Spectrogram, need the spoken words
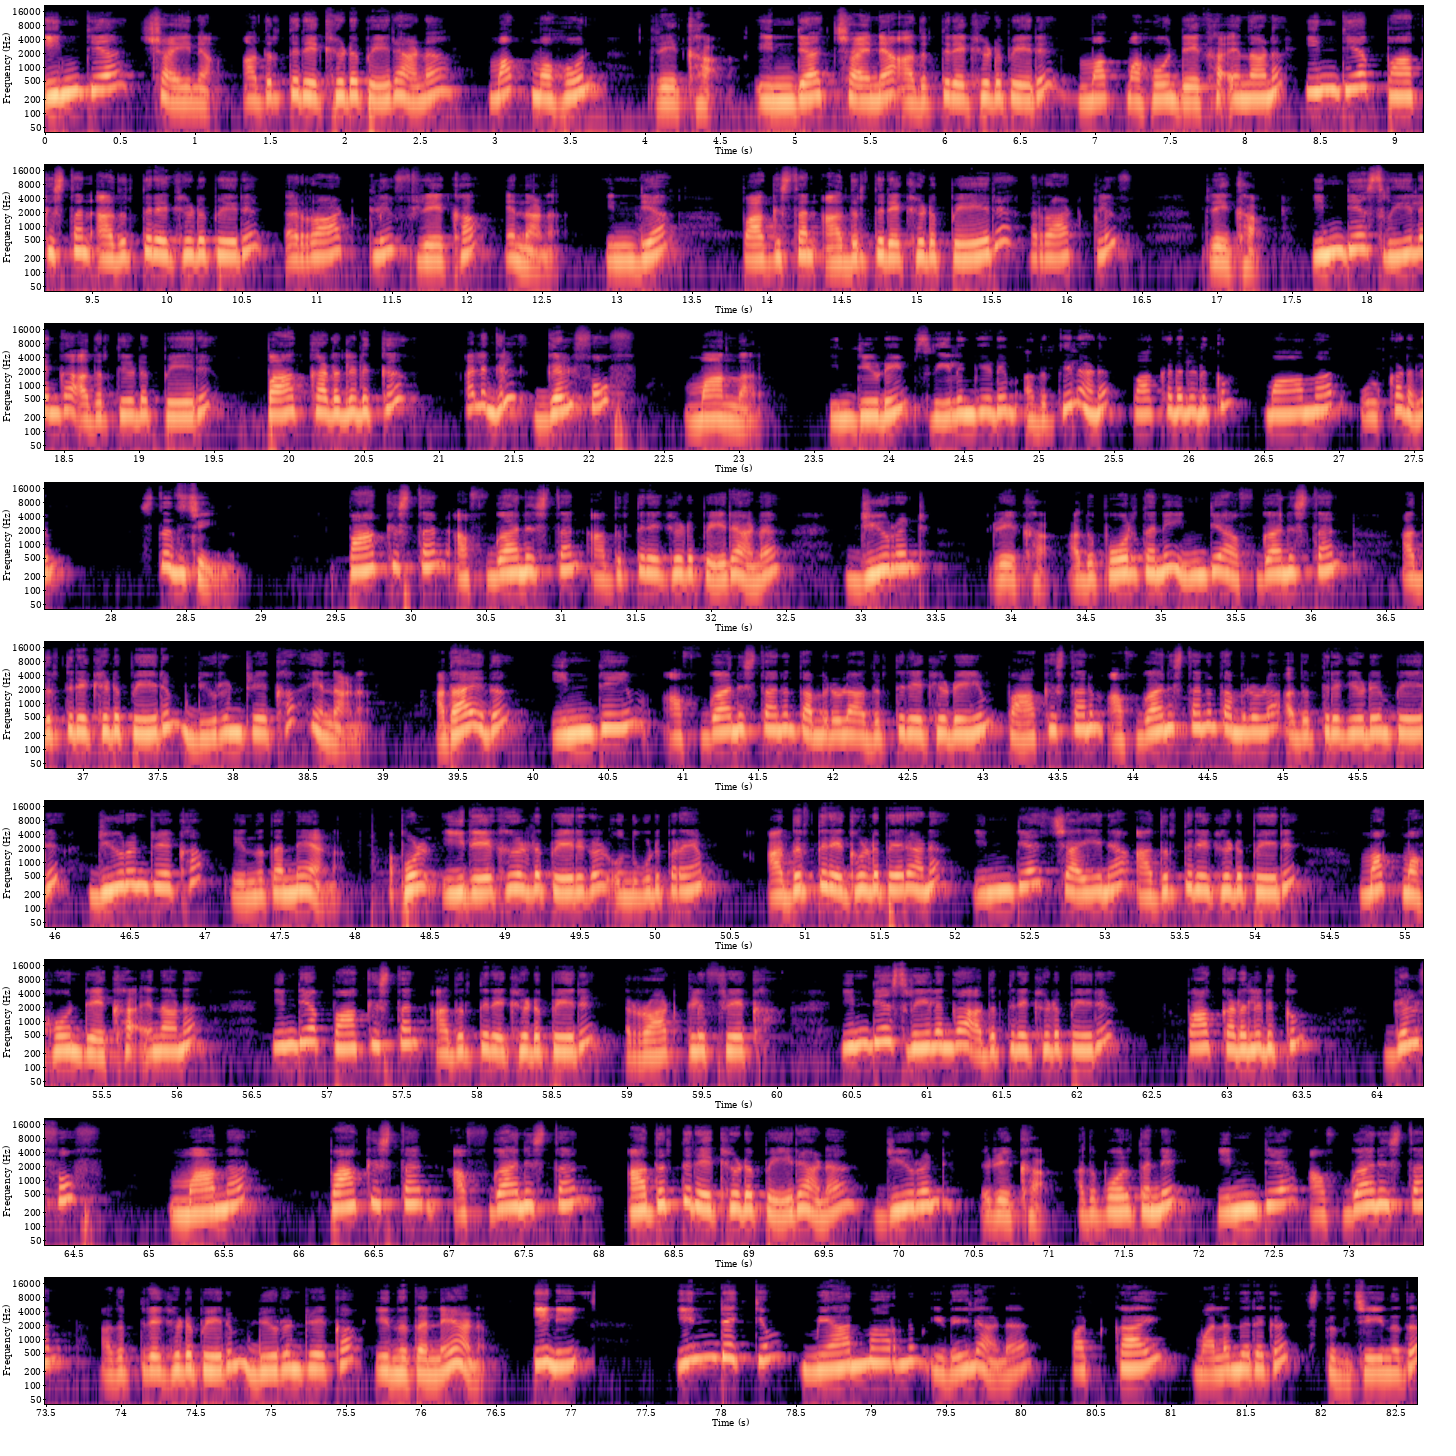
India China. അതിർത്തി രേഖയുടെ പേരാണ് മക് മൊഹോൻ രേഖ. ഇന്ത്യ ചൈന അതിർത്തി രേഖയുടെ പേര് മക് മഹോൻ രേഖ എന്നാണ്. ഇന്ത്യ പാകിസ്ഥാൻ അതിർത്തി രേഖയുടെ പേര് റാഡ് ക്ലിഫ് രേഖ എന്നാണ്. ഇന്ത്യ പാകിസ്ഥാൻ അതിർത്തി രേഖയുടെ പേര് റാഡ് ക്ലിഫ് രേഖ. ഇന്ത്യ ശ്രീലങ്ക അതിർത്തിയുടെ പേര് പാക് കടലിടുക്ക് അല്ലെങ്കിൽ ഗൾഫ് ഓഫ് മാന്നാർ. ഇന്ത്യയുടെയും ശ്രീലങ്കയുടെയും അതിർത്തിയിലാണ് പാക് കടലിടുക്കും മാന്നാർ ഉൾക്കടലും സ്ഥിതി ചെയ്യുന്നത്. പാകിസ്ഥാൻ അഫ്ഗാനിസ്ഥാൻ അതിർത്തി രേഖയുടെ പേരാണ് ഡ്യൂറന്റ് രേഖ. അതുപോലെ തന്നെ ഇന്ത്യ അഫ്ഗാനിസ്ഥാൻ അതിർത്തി രേഖയുടെ പേരും ഡ്യൂറന്റ് രേഖ എന്നാണ്. അതായത് ഇന്ത്യയും അഫ്ഗാനിസ്ഥാനും തമ്മിലുള്ള അതിർത്തി രേഖയുടെയും പാകിസ്ഥാനും അഫ്ഗാനിസ്ഥാനും തമ്മിലുള്ള അതിർത്തി രേഖയുടെയും പേര് ഡ്യൂറന്റ് രേഖ എന്ന് തന്നെയാണ്. അപ്പോൾ ഈ രേഖകളുടെ പേരുകൾ ഒന്നുകൂടി പറയാം. അതിർത്തി രേഖകളുടെ പേരാണ് ഇന്ത്യ ചൈന അതിർത്തി രേഖയുടെ പേര് മക് മഹോൻ രേഖ എന്നാണ്. ഇന്ത്യ പാകിസ്ഥാൻ അതിർത്തി രേഖയുടെ പേര് റാഡ്ക്ലിഫ് രേഖ. ഇന്ത്യ ശ്രീലങ്ക അതിർത്തി രേഖയുടെ പേര് പാക് കടലിടുക്കും ഗൾഫ് ഓഫ് മാന്നാർ പാകിസ്ഥാൻ അഫ്ഗാനിസ്ഥാൻ അതിർത്തി രേഖയുടെ പേരാണ് ഡ്യൂറൻഡ് രേഖ. അതുപോലെ തന്നെ ഇന്ത്യ അഫ്ഗാനിസ്ഥാൻ അതിർത്തി രേഖയുടെ പേരും ഡ്യൂറൻഡ് രേഖ ഇന്ന് തന്നെയാണ്. ഇനി ഇന്ത്യക്കും മ്യാൻമാറിനും ഇടയിലാണ് പട്കായ് മലനിരകൾ സ്ഥിതി ചെയ്യുന്നത്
